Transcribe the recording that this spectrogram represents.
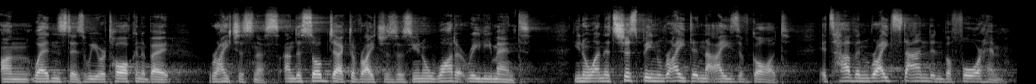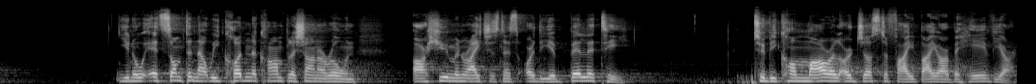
on Wednesdays, we were talking about righteousness and the subject of righteousness, you know, what it really meant. You know, and it's just being right in the eyes of God, it's having right standing before Him. You know, it's something that we couldn't accomplish on our own, our human righteousness or the ability to become moral or justified by our behavior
